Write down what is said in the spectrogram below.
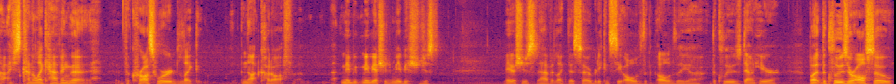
I just kind of like having the the crossword like not cut off. Maybe maybe I should maybe I should just maybe I should just have it like this so everybody can see all of the all of the uh, the clues down here. But the clues are also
